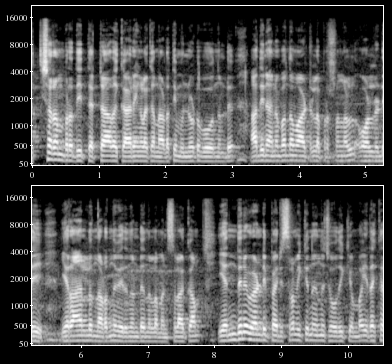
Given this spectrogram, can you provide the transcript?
അക്ഷരം പ്രതി തെറ്റാതെ കാര്യങ്ങളൊക്കെ നടത്തി മുന്നോട്ട് പോകുന്നുണ്ട്. അതിനനുബന്ധമായിട്ടുള്ള പ്രശ്നങ്ങൾ ഓൾറെഡി ഇറാനിലും നടന്നു വരുന്നുണ്ട് എന്നുള്ള മനസ്സിലാക്കാം. എന്തിനു വേണ്ടി പരിശ്രമിക്കുന്നു എന്ന് ചോദിക്കുമ്പോൾ ഇതൊക്കെ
